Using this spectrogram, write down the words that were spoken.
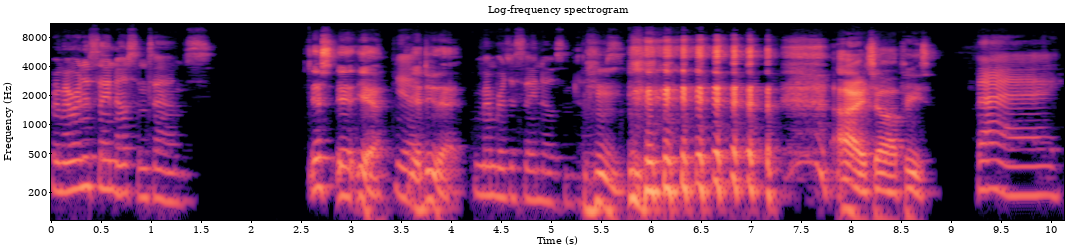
Remember to say no sometimes. Yes, it, eh, yeah, yeah, Yeah. do that. Remember to say no sometimes. all right, y'all. Peace. Bye.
